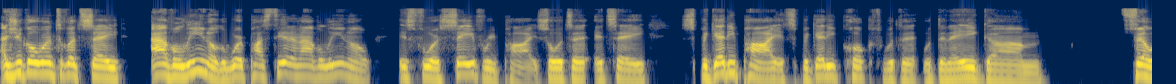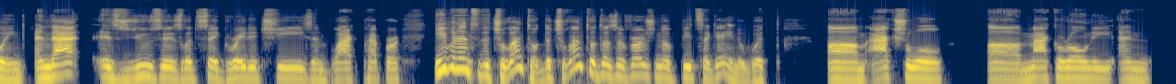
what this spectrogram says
as you go into let's say Avellino, the word pastiera in Avellino is for savory pie. So it's a it's a spaghetti pie. It's spaghetti cooked with a with an egg um filling, and that is uses let's say grated cheese and black pepper, even into the Cilento. The Cilento does a version of pizzagena with um actual uh macaroni and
